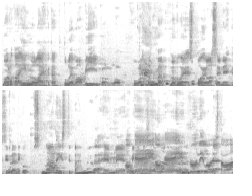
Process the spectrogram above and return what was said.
mä odotan innolla ehkä tätä tulevaa viikonloppua, mutta mä, mä voin spoilaa sen ehkä silleen niin snadisti vähän myöhemmin. Okei, okei, no niin loistavaa.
